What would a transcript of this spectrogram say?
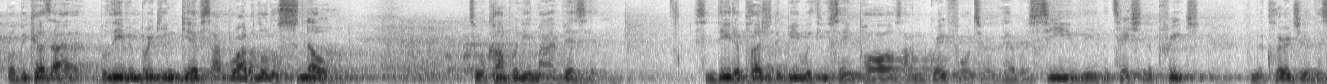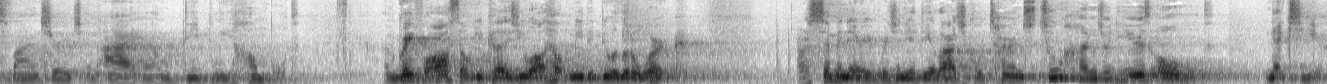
But because I believe in bringing gifts, I brought a little snow to accompany my visit. It's indeed a pleasure to be with you, St. Paul's. I'm grateful to have received the invitation to preach from the clergy of this fine church, and I am deeply humbled. I'm grateful also because you all helped me to do a little work. Our seminary, Virginia Theological, turns 200 years old next year.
